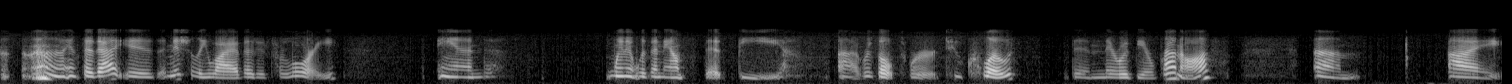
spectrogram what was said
and so that is initially why I voted for Lori. And when it was announced that the uh, results were too close, then there would be a runoff. Um, I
